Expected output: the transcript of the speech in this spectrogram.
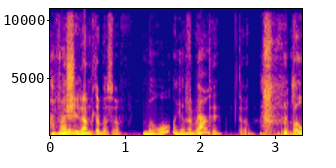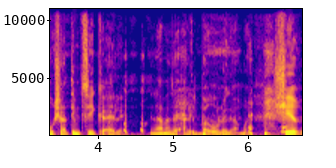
אבל ושילמת לה בסוף. ברור, היא עבדה. הבנתי, טוב. זה ברור שאת תמצאי כאלה. למה זה היה לי ברור לגמרי? שיר.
